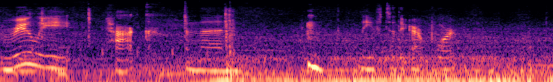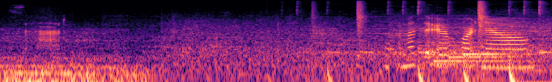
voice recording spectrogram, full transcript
really pack and then leave to the airport. Sad. I'm at the airport now.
